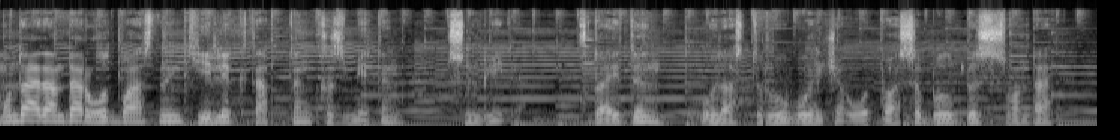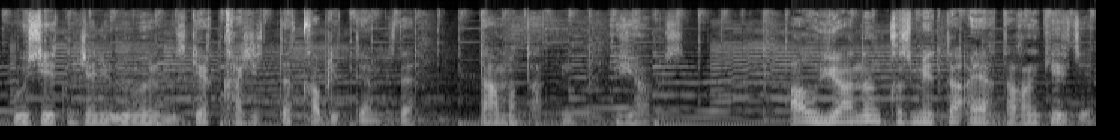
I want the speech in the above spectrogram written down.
Мұндай адамдар отбасының киелі кітаптың қызметін түсінбейді. Құдайдың ойластыруы бойынша отбасы бұл біз сонда өсетін және өмірімізге қажетті қабілеттерімізді дамытатын ұямыз. Ал ұяның қызметі аяқталған кезде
